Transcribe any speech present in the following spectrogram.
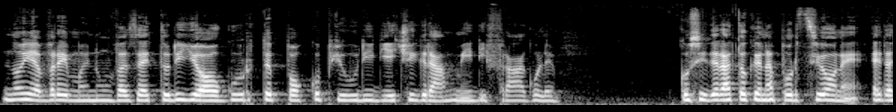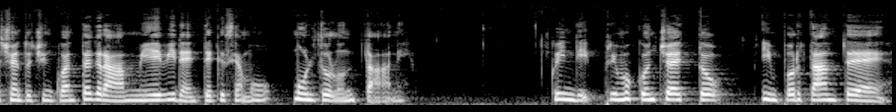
noi avremo in un vasetto di yogurt poco più di 10 grammi di fragole. Considerato che una porzione è da 150 grammi, è evidente che siamo molto lontani. Quindi, primo concetto importante è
